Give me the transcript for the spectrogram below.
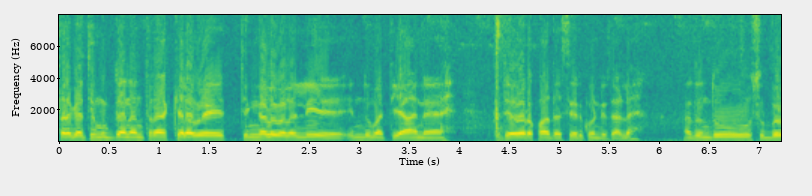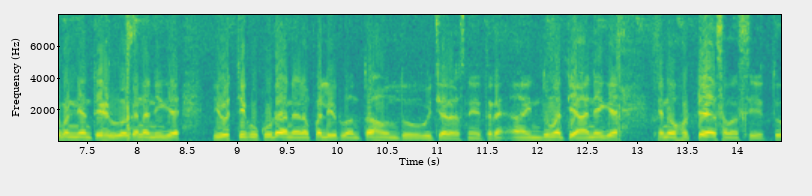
ತರಗತಿ ಮುಗ್ದ ನಂತರ ಕೆಲವೇ ತಿಂಗಳುಗಳಲ್ಲಿ ಇಂದುಮತಿ ಆನೆ ದೇವರ ಪಾದ ಸೇರಿಕೊಂಡಿದ್ದಾಳೆ. ಅದೊಂದು ಸುಬ್ರಹ್ಮಣ್ಯ ಅಂತ ಹೇಳುವಾಗ ನನಗೆ ಇವತ್ತಿಗೂ ಕೂಡ ನೆನಪಲ್ಲಿರುವಂತಹ ಒಂದು ವಿಚಾರ, ಸ್ನೇಹಿತರೆ. ಆ ಇಂದುಮತಿ ಆನೆಗೆ ಏನೋ ಹೊಟ್ಟೆಯ ಸಮಸ್ಯೆ ಇತ್ತು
